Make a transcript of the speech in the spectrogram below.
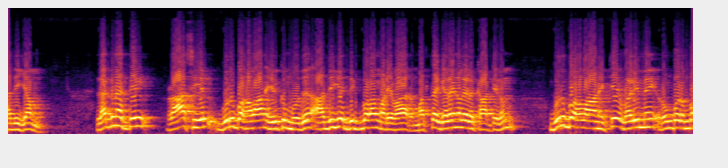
அதிகம். லக்னத்தில் ராசியில் குரு பகவான் இருக்கும்போது அதிக திக்பலம் அடைவார். மற்ற கிரகங்களை காட்டிலும் குரு பகவானுக்கு வலிமை ரொம்ப ரொம்ப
